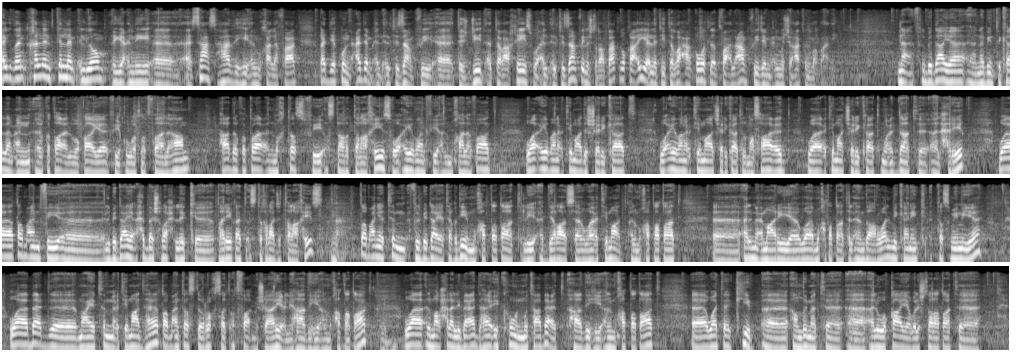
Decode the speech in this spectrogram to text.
أيضا خلينا نتكلم اليوم يعني آه، أساس هذه المخالفات قد يكون عدم الالتزام في آه، تجديد التراخيص والالتزام في الاشتراطات الوقائية التي تضعها قوة الإطفاء العام في جميع المنشآت والمباني. نعم في البداية نبي نتكلم عن قطاع الوقاية في قوة الأطفال العام هذا القطاع المختص في إصدار التراخيص وأيضا في المخالفات وأيضا اعتماد الشركات وأيضا اعتماد شركات المصاعد واعتماد شركات معدات الحريق وطبعا في آه، البداية أحب أشرح لك آه، طريقة استخراج التراخيص. نعم. طبعا يتم في البداية تقديم مخططات للدراسة واعتماد المخططات آه، المعمارية ومخططات الإنذار والميكانيك التصميمية. وبعد ما يتم اعتمادها طبعا تصدر رخصة أطفاء مشاريع لهذه المخططات. والمرحلة اللي بعدها يكون متابعة هذه المخططات. وتركيب آه، أنظمة آه، الوقاية والاشتراطات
